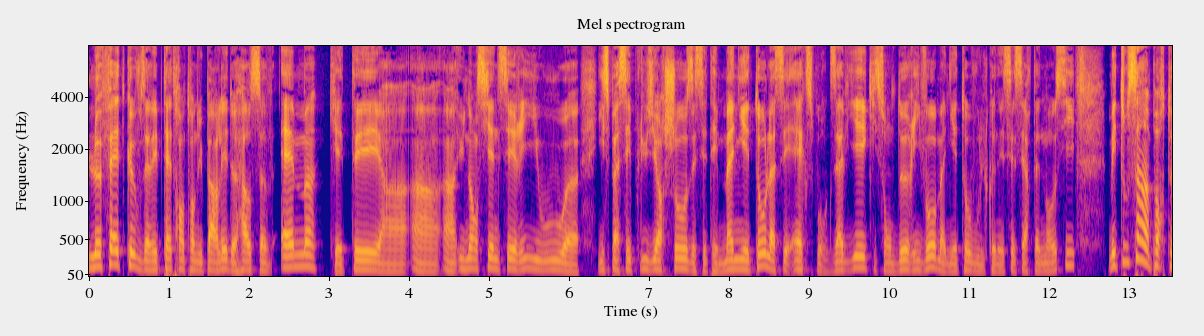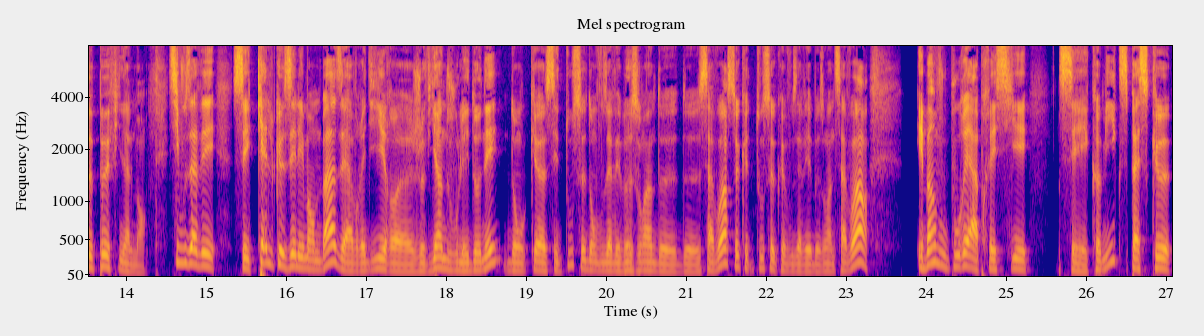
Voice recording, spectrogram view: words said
le fait que vous avez peut-être entendu parler de House of M, qui était une ancienne série où euh, il se passait plusieurs choses et c'était Magneto, là c'est X pour Xavier, qui sont deux rivaux, Magneto vous le connaissez certainement aussi, mais tout ça importe peu finalement. Si vous avez ces quelques éléments de base, et à vrai dire euh, je viens de vous les donner, donc euh, c'est tout ce dont vous avez besoin de, savoir, ce que, tout ce que vous avez besoin de savoir, eh ben vous pourrez apprécier ces comics parce que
